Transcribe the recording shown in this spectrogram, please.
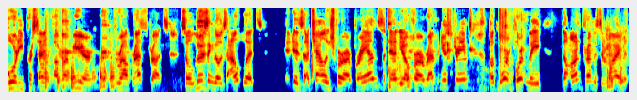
40% of our beer throughout restaurants. So losing those outlets is a challenge for our brands and you know for our revenue streams, but more importantly, the on-premise environment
